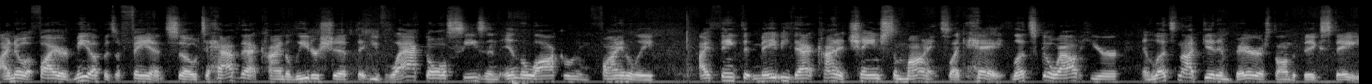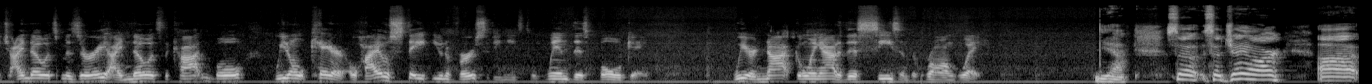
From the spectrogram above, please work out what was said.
I know it fired me up as a fan. So to have that kind of leadership that you've lacked all season in the locker room finally, I think that maybe that kind of changed some minds. Like, hey, let's go out here and let's not get embarrassed on the big stage. I know it's Missouri. I know it's the Cotton Bowl. We don't care. Ohio State University needs to win this bowl game. We are not going out of this season the wrong way. Yeah. So, so Jr. Uh,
